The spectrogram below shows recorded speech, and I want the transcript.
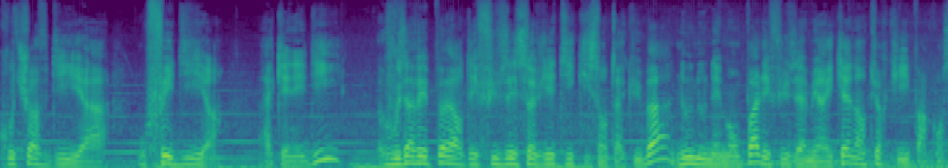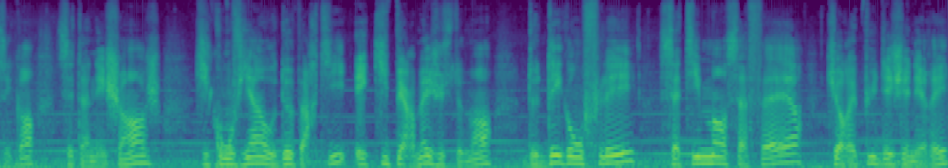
Khrouchtchev dit à, ou fait dire à Kennedy, vous avez peur des fusées soviétiques qui sont à Cuba, nous, nous n'aimons pas les fusées américaines en Turquie. Par conséquent, c'est un échange qui convient aux deux parties et qui permet justement de dégonfler cette immense affaire qui aurait pu dégénérer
